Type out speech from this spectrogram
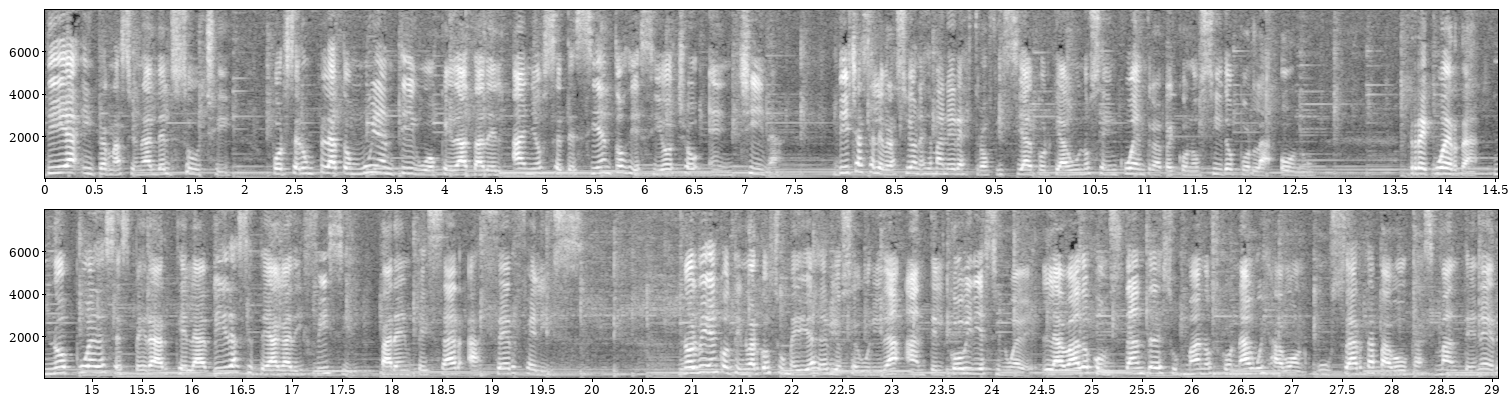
Día Internacional del Sushi, por ser un plato muy antiguo que data del año 718 en China. Dicha celebración es de manera extraoficial porque aún no se encuentra reconocido por la ONU. Recuerda, no puedes esperar que la vida se te haga difícil para empezar a ser feliz. No olviden continuar con sus medidas de bioseguridad ante el COVID-19, lavado constante de sus manos con agua y jabón, usar tapabocas, mantener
